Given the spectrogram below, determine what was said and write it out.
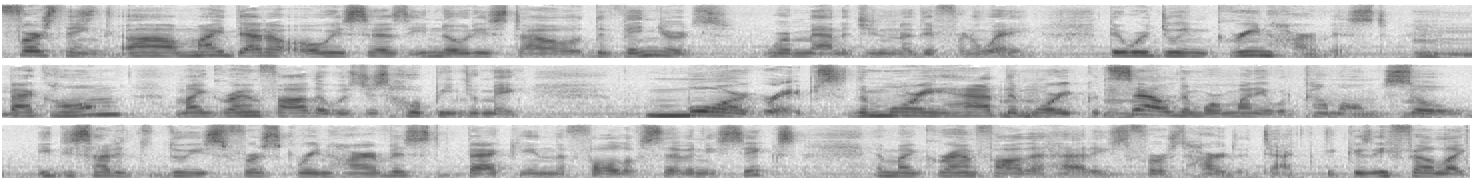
First thing, uh, my dad always says he noticed how the vineyards were managed in a different way. They were doing green harvest. Back home, my grandfather was just hoping to make more grapes. The more he had, the mm, more he could mm. sell, the more money would come home. So he decided to do his first green harvest back in the fall of 76. And my grandfather had his first heart attack because he felt like,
